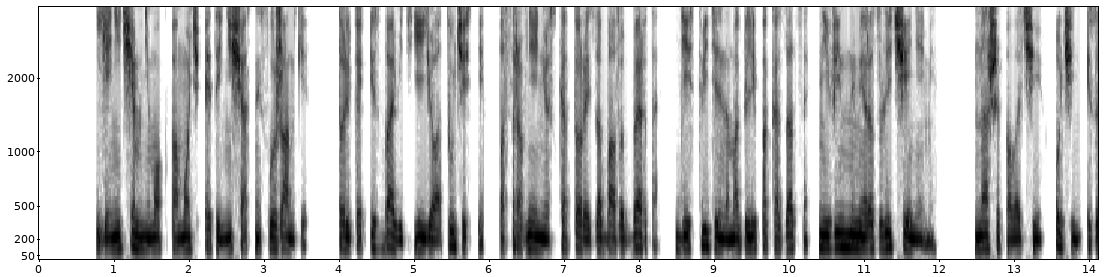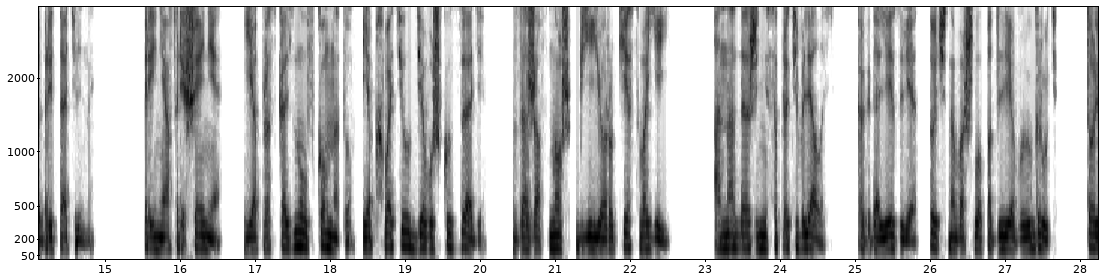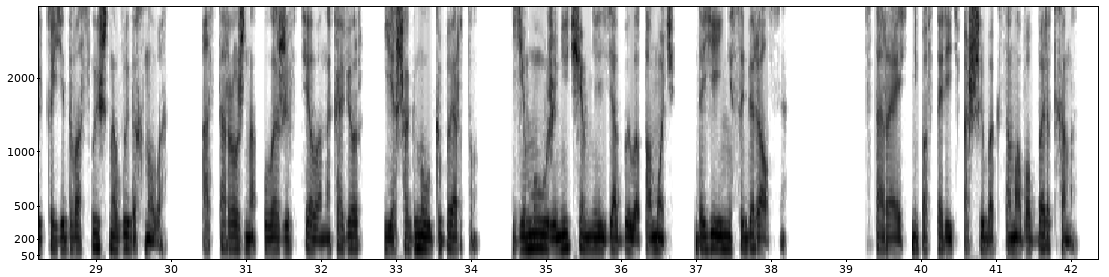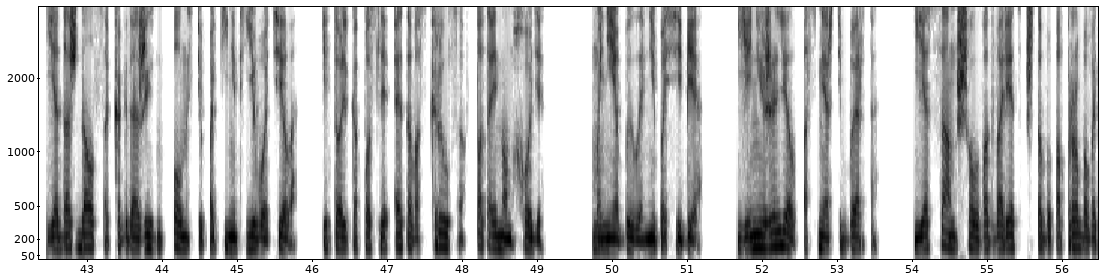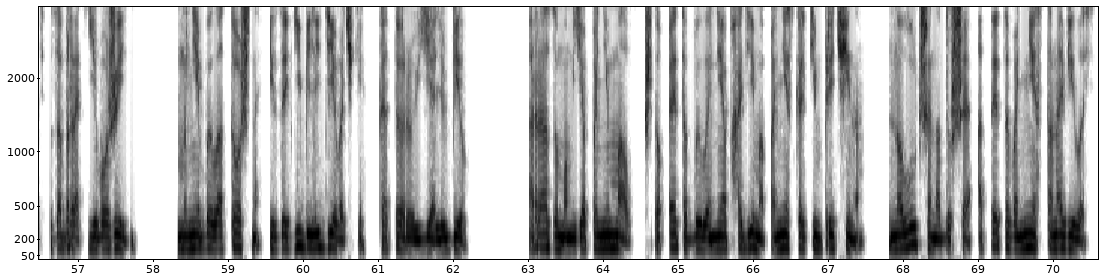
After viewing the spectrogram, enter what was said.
Я ничем не мог помочь этой несчастной служанке, только избавить ее от участи, по сравнению с которой забавы Берта действительно могли показаться невинными развлечениями. Наши палачи очень изобретательны. Приняв решение, я проскользнул в комнату и обхватил девушку сзади, зажав нож в ее руке своей. Она даже не сопротивлялась, когда лезвие точно вошло под левую грудь, только едва слышно выдохнула. Осторожно уложив тело на ковер, я шагнул к Берту. Ему уже ничем нельзя было помочь, да ей не собирался. Стараясь не повторить ошибок самого Бертхама, я дождался, когда жизнь полностью покинет его тело, и только после этого скрылся в потайном ходе. Мне было не по себе. Я не жалел о смерти Берта. Я сам шел во дворец, чтобы попробовать забрать его жизнь. Мне было тошно из-за гибели девочки, которую я любил. Разумом я понимал, что это было необходимо по нескольким причинам, но лучше на душе от этого не становилось.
